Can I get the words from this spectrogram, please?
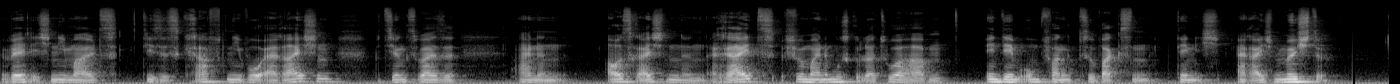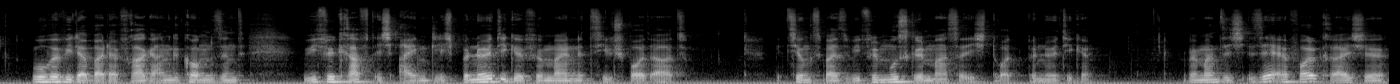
werde ich niemals dieses Kraftniveau erreichen, beziehungsweise einen ausreichenden Reiz für meine Muskulatur haben, in dem Umfang zu wachsen, den ich erreichen möchte. Wo wir wieder bei der Frage angekommen sind, wie viel Kraft ich eigentlich benötige für meine Zielsportart, beziehungsweise wie viel Muskelmasse ich dort benötige. Wenn man sich sehr erfolgreiche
